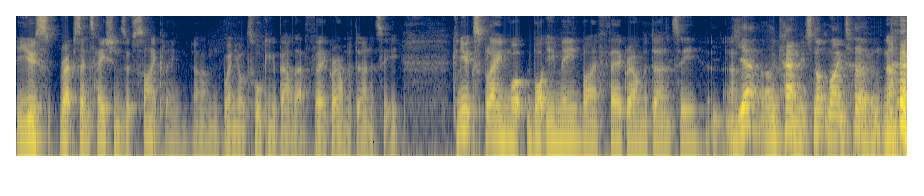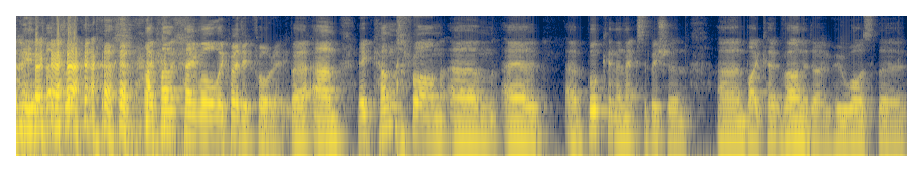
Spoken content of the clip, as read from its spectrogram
you use representations of cycling um, when you're talking about that fairground modernity. Can you explain what, what you mean by fairground modernity? Uh, yeah, I can. It's not my turn. No. I can't claim all the credit for it, but um, it comes from um, a, a, book and an exhibition um, by Kurt Varnedoe, who was the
